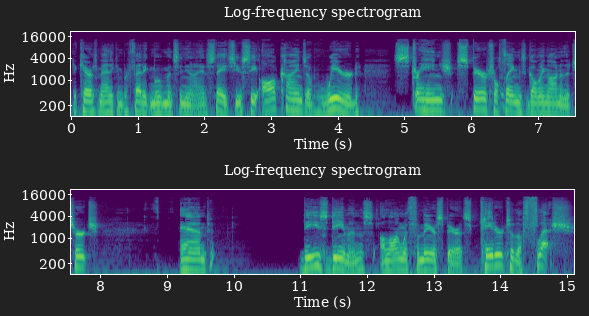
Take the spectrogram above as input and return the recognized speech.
the charismatic and prophetic movements in the United States. You see all kinds of weird, strange spiritual things going on in the church. And these demons, along with familiar spirits, cater to the flesh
